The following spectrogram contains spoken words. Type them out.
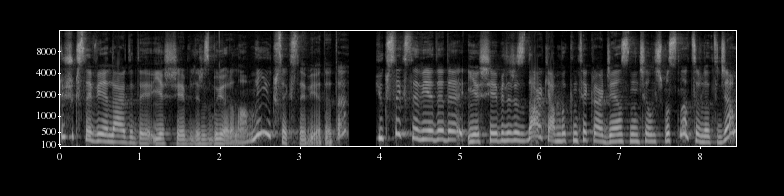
Düşük seviyelerde de yaşayabiliriz bu yaralanmayı, yüksek seviyede de. Yüksek seviyede de yaşayabiliriz derken bakın tekrar Jansen'ın çalışmasını hatırlatacağım.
